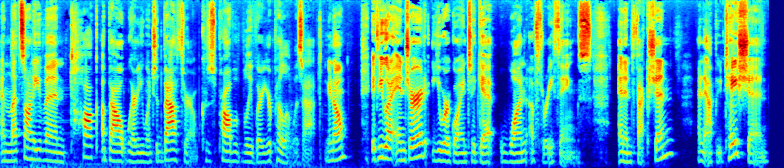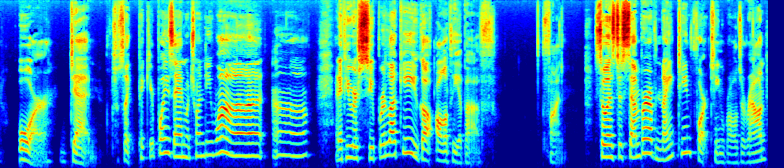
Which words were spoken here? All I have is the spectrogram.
And let's not even talk about where you went to the bathroom, because probably where your pillow was at, you know? If you got injured, you were going to get one of three things an infection, an amputation, or dead. So it's like, pick your poison. Which one do you want? Uh. And if you were super lucky, you got all of the above. Fun. So as December of 1914 rolled around,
